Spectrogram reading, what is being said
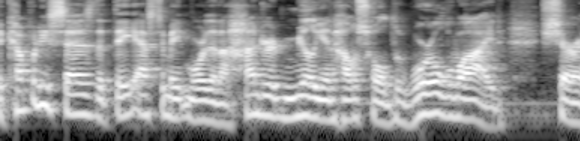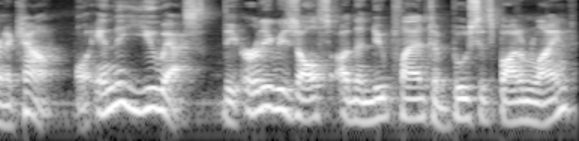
The company says that they estimate more than 100 million households worldwide share an account. Well, in the US, the early results on the new plan to boost its bottom line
